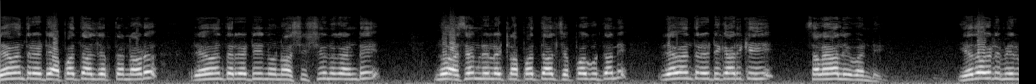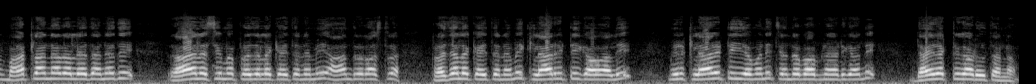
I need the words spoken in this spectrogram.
రేవంత్ రెడ్డి అబద్ధాలు చెప్తున్నాడు. రేవంత్ రెడ్డి నువ్వు నా శిష్యుని కండి నువ్వు అసెంబ్లీలో ఇట్లా అబద్ధాలు చెప్పకూడదని రేవంత్ రెడ్డి గారికి సలహాలు ఇవ్వండి. ఏదో ఒకటి మీరు మాట్లాడినారా లేదా అనేది రాయలసీమ ప్రజలకైతేనేమి ఆంధ్ర రాష్ట్ర ప్రజలకైతేనేమి క్లారిటీ కావాలి. మీరు క్లారిటీ ఇవ్వమని చంద్రబాబు నాయుడు గారిని డైరెక్ట్గా అడుగుతున్నాం.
